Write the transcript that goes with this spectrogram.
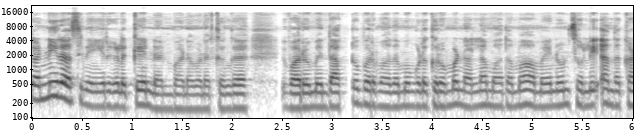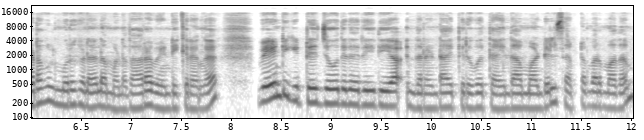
கன்னிராசி நேயர்களுக்கு என் அன்பான வணக்கங்க. வரும் இந்த அக்டோபர் மாதம் உங்களுக்கு ரொம்ப நல்ல மாதமாக அமையணும்னு சொல்லி அந்த கடவுள் முருகனை நான் மனதார வேண்டிக்கிறேங்க. வேண்டிக்கிட்டு ஜோதிட ரீதியாக இந்த ரெண்டாயிரத்தி இருபத்தி ஐந்தாம் ஆண்டில் செப்டம்பர் மாதம்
